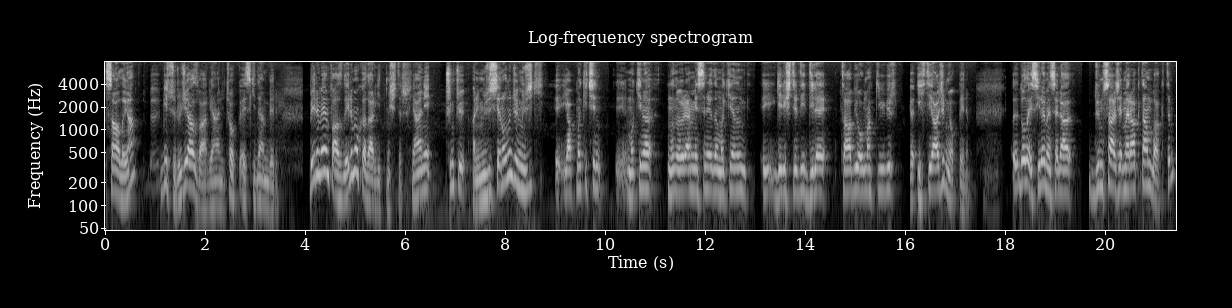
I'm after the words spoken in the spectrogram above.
sağlayan bir sürü cihaz var yani çok eskiden beri. Benim en fazla elim o kadar gitmiştir. Yani çünkü hani müzisyen olunca müzik e, yapmak için e, makinenin öğrenmesine ya da makinenin e, geliştirdiği dile tabi olmak gibi bir ihtiyacım yok benim. Dolayısıyla mesela dün sadece meraktan baktım.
